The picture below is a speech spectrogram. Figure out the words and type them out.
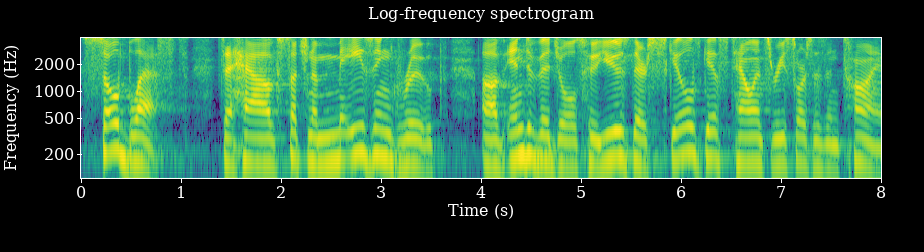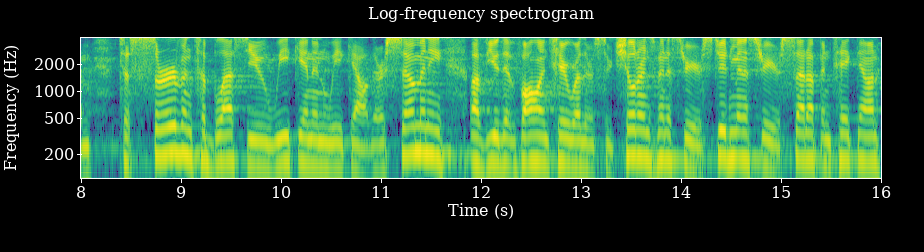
so blessed to have such an amazing group of individuals who use their skills, gifts, talents, resources, and time to serve and to bless you week in and week out. There are so many of you that volunteer, whether it's through children's ministry or student ministry or set up and takedown,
